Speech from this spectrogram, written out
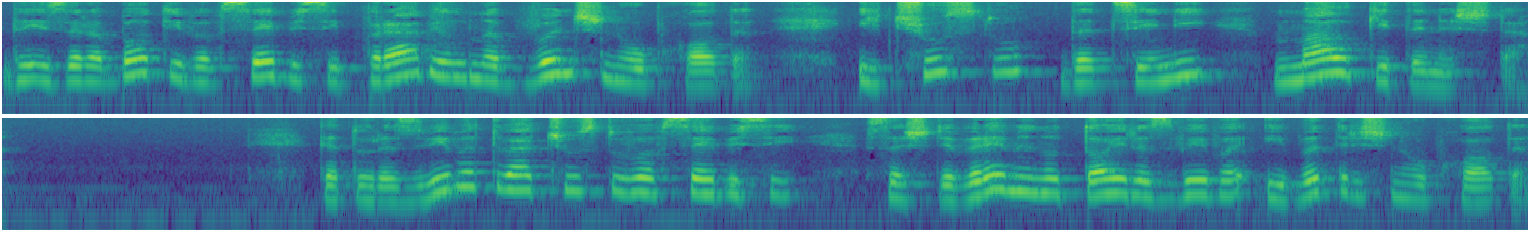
да изработи в себе си правилна външна обхода и чувство да цени малките неща. Като развива това чувство в себе си, същевременно той развива и вътрешна обхода.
